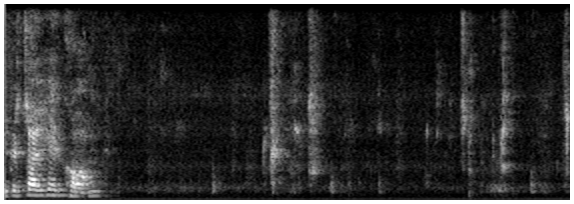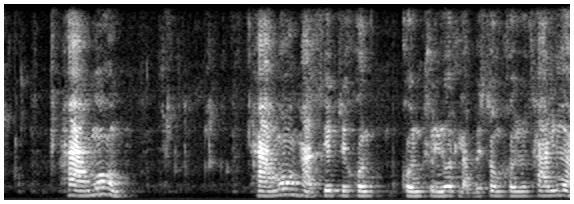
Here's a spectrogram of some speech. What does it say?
จะไปซอยเฮ็ดของหาโมงหาโมงหาซิบจะคนคนขึ้นรถหลับไปส่งเขาอยู่ท่าเรือ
